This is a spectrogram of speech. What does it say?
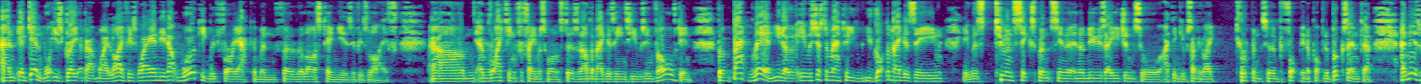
And again, what is great about my life is why I ended up working with Forrest Ackerman for the last 10 years of his life um, and writing for Famous Monsters and other magazines he was involved in. But back then, you know, it was just a matter, you, you got the magazine, it was two and sixpence in a, in a newsagent's or I think it was something like threepence in a, popular book centre. And there's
